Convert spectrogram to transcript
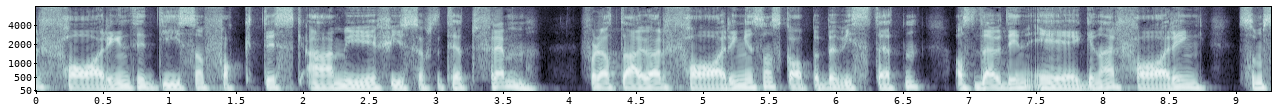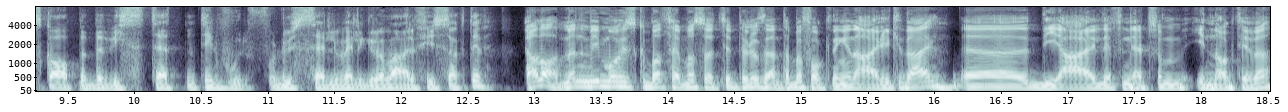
erfaringen til de som faktisk er mye i fysisk aktivitet frem? For det er jo erfaringen som skaper bevisstheten. Altså Det er jo din egen erfaring som skaper bevisstheten til hvorfor du selv velger å være fysisk aktiv. Ja da, Men vi må huske på at 75% av befolkningen er ikke der. Eh, De er definert som inaktive.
